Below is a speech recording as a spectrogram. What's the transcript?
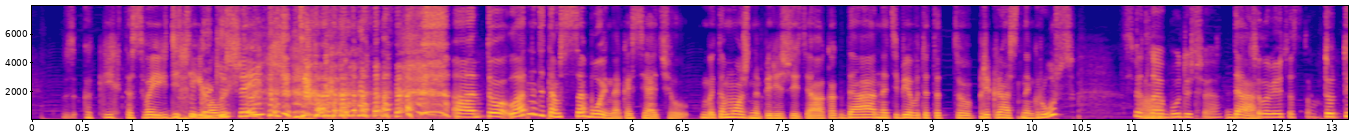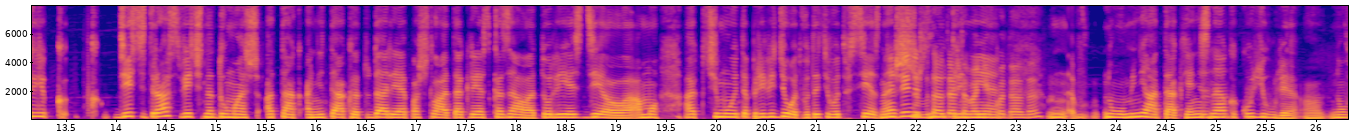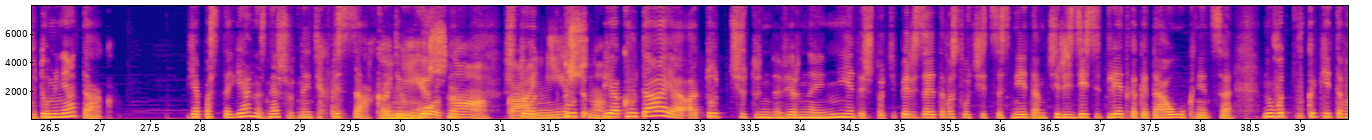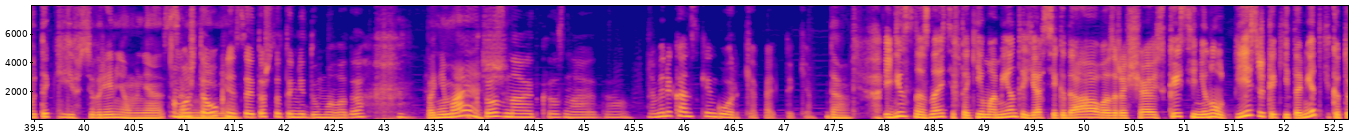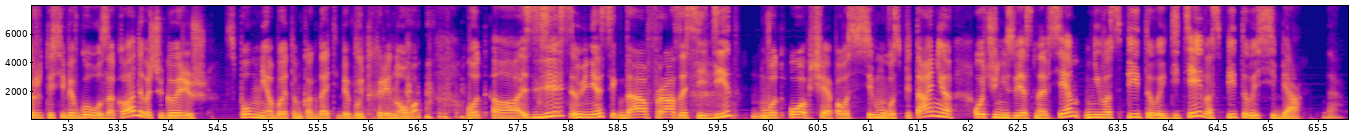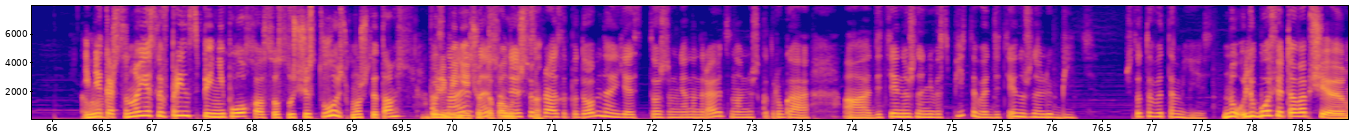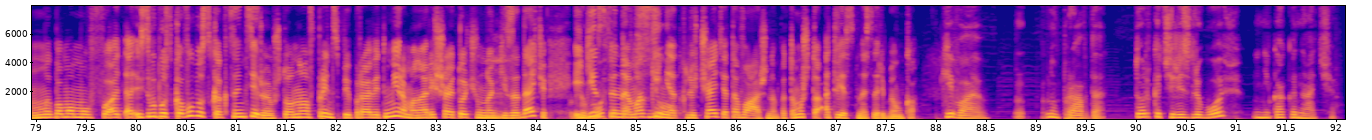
каких-то своих детей, малышей, а, то ладно, ты там с собой накосячил, это можно пережить, а когда на тебе вот этот э, прекрасный груз, Светлое а, будущее да, человечества. То ты 10 раз вечно думаешь, а так, а не так, а туда ли я пошла, а так ли я сказала, а то ли я сделала, а, мо, а к чему это приведет? Вот эти вот все, знаешь, не внутренние... от этого никуда, да? Ну, у меня так, я не знаю, как у Юли, а, но вот у меня так я постоянно, знаешь, вот на этих весах, конечно, на этих горках, что конечно. тут я крутая, а тут что-то, наверное, нет, и что теперь из-за этого случится с ней там через 10 лет, как это аукнется. Ну вот какие-то вот такие все время у меня А может аукнется и то, что ты не думала, да? Понимаешь? Кто знает, кто знает, да. Американские горки, опять-таки. Да. Единственное, знаете, в такие моменты я всегда возвращаюсь к истине. Ну, есть же какие-то метки, которые ты себе в голову закладываешь и говоришь, вспомни об этом, когда тебе будет хреново. Вот а, здесь у меня всегда фраза сидит, вот общая по всему воспитанию, очень известная всем, не воспитывай детей, воспитывай себя. Да. И мне кажется, ну, если, в принципе, неплохо сосуществуешь, может, и там а более-менее что-то получится. У меня еще фраза подобная есть, тоже мне она нравится, но немножко другая. А, детей нужно не воспитывать, детей нужно любить. Что-то в этом есть. Ну, любовь это вообще, мы, по-моему, а, из выпуска в выпуск акцентируем, что она, в принципе, правит миром, она решает очень многие задачи. Любовь Единственное, мозги все. не отключать, это важно, потому что ответственность за ребенка. Киваю. Ну, правда. Только через любовь, никак иначе.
